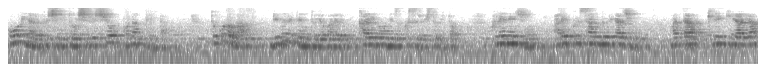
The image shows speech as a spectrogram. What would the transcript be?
大いなる不思議と印を行っていた。ところがリベルテンと呼ばれる街道に属する人々クレネ人アレクサンドリア人またキリキアや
